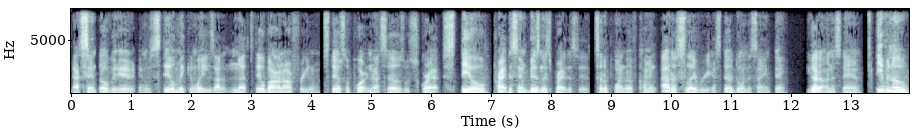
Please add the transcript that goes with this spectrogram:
got sent over here and we're still making ways out of nothing. Still buying our freedom, still supporting ourselves with scrap, still practicing business practices to the point of coming out of slavery and still doing the same thing. You got to understand, even though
